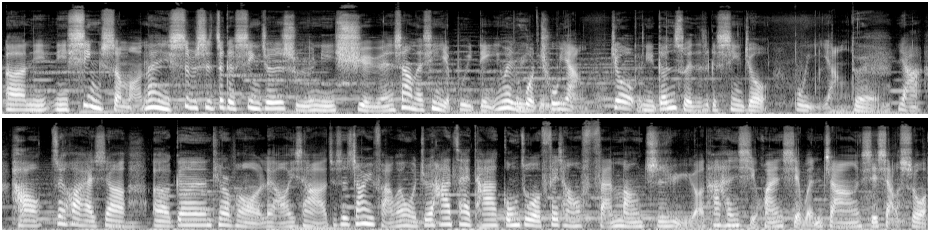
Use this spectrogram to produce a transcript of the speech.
呃，你你姓什么？那你是不是这个姓就是属于你血缘上的姓也不一定，因为如果出养，就你跟随的这个姓就。不一样，对呀。好，最后还是要呃跟听众朋友聊一下，就是张宇法官，我觉得他在他工作非常繁忙之余哦，他很喜欢写文章、写小说。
